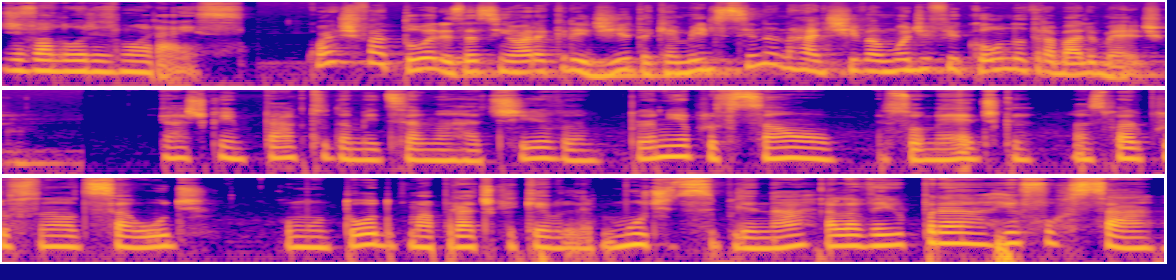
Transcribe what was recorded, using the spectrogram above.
de valores morais. Quais fatores a senhora acredita que a medicina narrativa modificou no trabalho médico? Eu acho que o impacto da medicina narrativa, para a minha profissão, eu sou médica, mas para o profissional de saúde, como um todo, uma prática que é multidisciplinar, ela veio para reforçar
